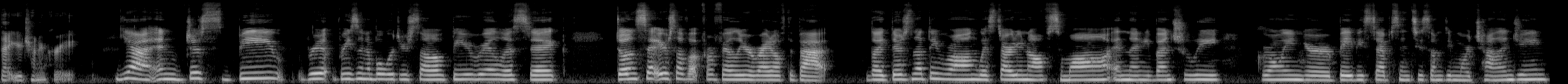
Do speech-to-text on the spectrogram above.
that you're trying to create. Yeah, and just be re- reasonable with yourself, be realistic. Don't set yourself up for failure right off the bat. Like, there's nothing wrong with starting off small and then eventually growing your baby steps into something more challenging.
